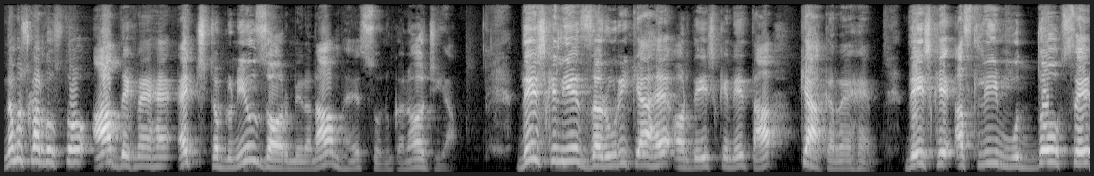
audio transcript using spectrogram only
नमस्कार दोस्तों, आप देख रहे हैं एच डब्ल्यू न्यूज़ और मेरा नाम है सोनू कनौजिया। देश के लिए ज़रूरी क्या है और देश के नेता क्या कर रहे हैं? देश के असली मुद्दों से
